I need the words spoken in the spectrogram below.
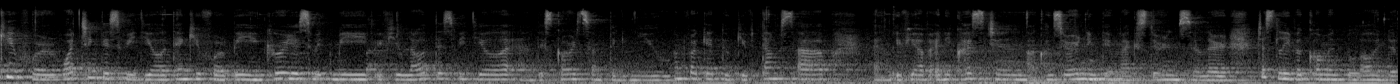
Thank you for watching this video. Thank you for being curious with me. If you loved this video and discovered something new, don't forget to give thumbs up. And if you have any questions concerning the Max Stern cellar, just leave a comment below in the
